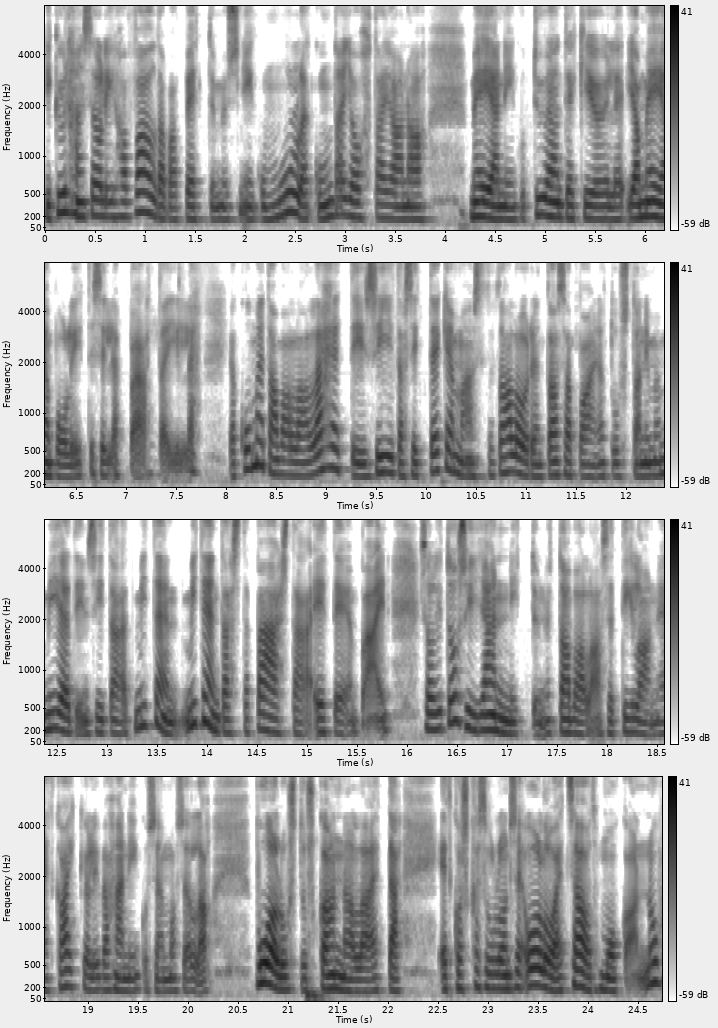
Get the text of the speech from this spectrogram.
niin kyllähän se oli ihan valtava pettymys niin kuin mulle kuntajohtajana, meidän niin kuin työntekijöille ja meidän poliittisille päättäjille. Ja kun me tavallaan lähdettiin siitä sit tekemään sitä talouden tasapainotusta, niin mä mietin sitä, että miten, miten tästä päästään eteenpäin. Se oli tosi jännittynyt tavallaan se tilanne, että kaikki oli vähän niin kuin semmoisella puolustuskannalla, että, että koska sulla on se olo, että sä oot mokannut.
